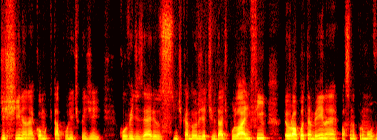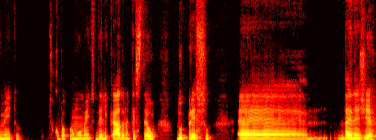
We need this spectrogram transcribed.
de China, né, como está a política de Covid zero, os indicadores de atividade por lá, enfim, Europa também, né, passando por um movimento, desculpa, por um momento delicado na questão do preço é, da energia,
